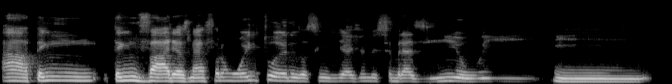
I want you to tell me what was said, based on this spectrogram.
Ah, tem, tem várias, né? Foram oito anos assim viajando esse Brasil e e,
